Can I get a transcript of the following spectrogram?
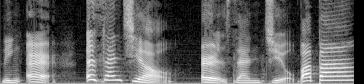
零二二三九二三九八八，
